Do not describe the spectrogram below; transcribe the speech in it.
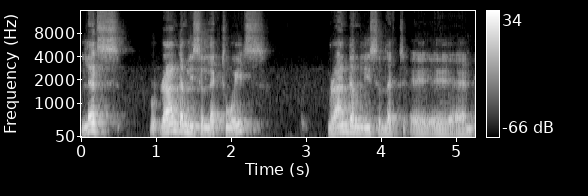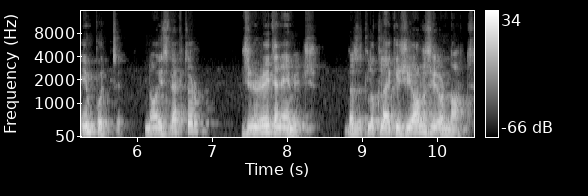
let's randomly select weights, randomly select a, an input noise vector, generate an image. Does it look like a geology or not?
